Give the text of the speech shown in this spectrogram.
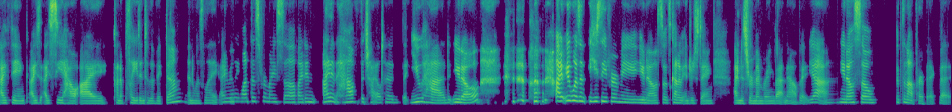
I think I, I see how I kind of played into the victim and was like, I really mm-hmm. want this for myself. I didn't, I didn't have the childhood that you had, you know, I, it wasn't easy for me, you know? So it's kind of interesting. I'm just remembering that now, but yeah, you know, so it's not perfect, but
